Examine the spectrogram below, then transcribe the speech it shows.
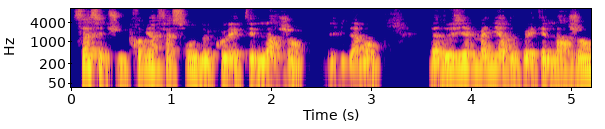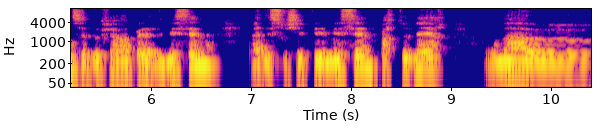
Ça, c'est une première façon de collecter de l'argent, évidemment. La deuxième manière de collecter de l'argent, c'est de faire appel à des mécènes, à des sociétés mécènes, partenaires, on a euh,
